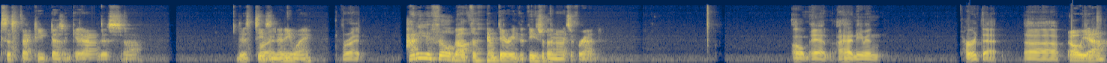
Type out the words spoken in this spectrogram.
suspect he doesn't get out of this uh, this season Right. anyway. Right. How do you feel about the fan theory that these are the Knights of Ren? Oh man, I hadn't even heard that. Uh, Oh yeah.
